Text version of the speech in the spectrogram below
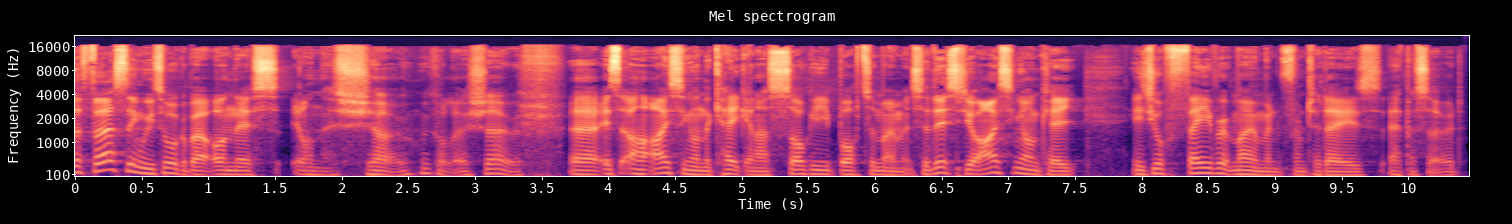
So the first thing we talk about on this on this show, we call it a show, uh, is our icing on the cake and our soggy bottom moment. So this, your icing on cake, is your favourite moment from today's episode,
